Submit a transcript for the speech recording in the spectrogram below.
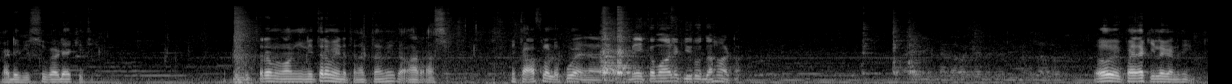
කඩ පිස්සු කඩයක් ඇති විතරම මං නිතරම එන තැනක් තමයි මේක ආරාස මේ කාෆ්ලා ලොකු වෙන මේ එක මාලේ කිරු 18 ඔව් පැය කිල ගන්න තියෙනවා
